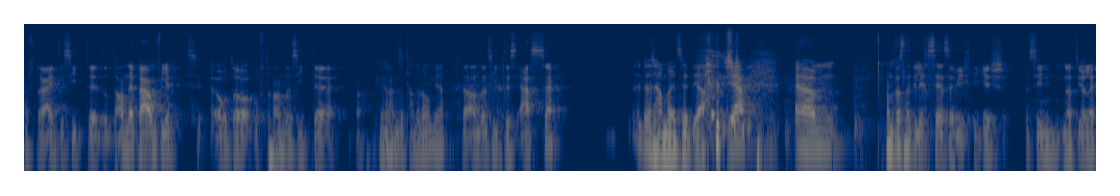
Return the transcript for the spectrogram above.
auf der einen Seite der Tannenbaum vielleicht oder auf der anderen Seite ah, Ja, unser Tannenbaum, ja. auf der anderen Seite das Essen. Das haben wir jetzt nicht, ja. ja. Ähm, und was natürlich sehr, sehr wichtig ist, sind natürlich,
